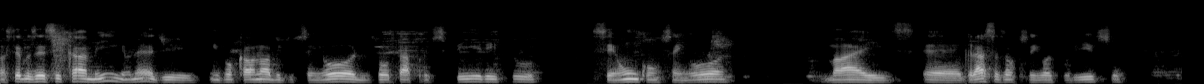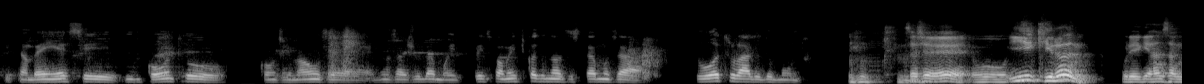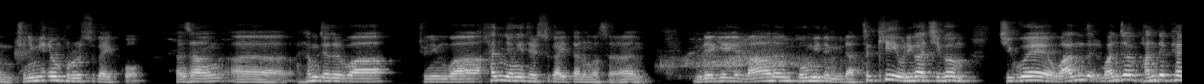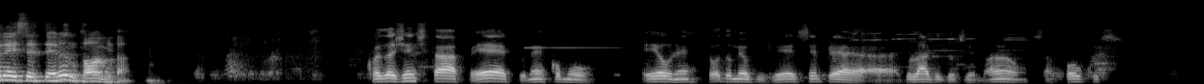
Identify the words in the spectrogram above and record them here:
Nós temos esse caminho, né, de invocar o nome do Senhor, nos voltar para o Espírito, ser um com o Senhor. Mas é, graças ao Senhor por isso e também esse encontro com os irmãos é, nos ajuda muito, principalmente quando nós estamos a, do outro lado do mundo. 사실 어, 이 길은 우리에게 항상 주님 이름 부를 수가 있고 항상 어, 형제들과 주님과 한 영이 될 수가 있다는 것은 우리에게 많은 도움이 됩니다. 특히 우리가 지금 지구의 완, 완전 반대편에 있을 때는 더합니다. Quando a gente está perto, né, como eu, né, todo meu viver, sempre a, do lado dos irmãos, a poucos,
